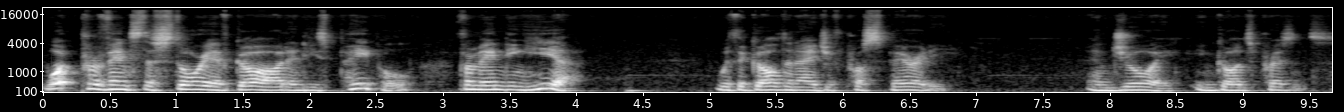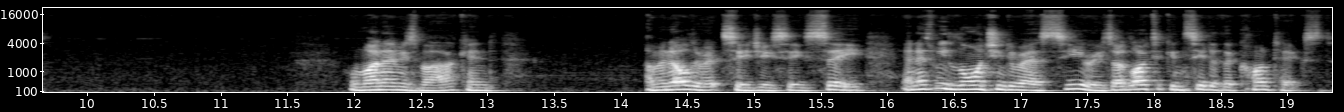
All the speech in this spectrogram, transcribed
What prevents the story of God and his people from ending here with a golden age of prosperity and joy in God's presence? Well, my name is Mark, and I'm an elder at CGCC. And as we launch into our series, I'd like to consider the context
